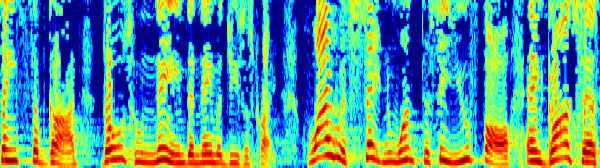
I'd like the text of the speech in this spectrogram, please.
saints of God, those who name the name of Jesus Christ. Why would Satan want to see you fall? And God says,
